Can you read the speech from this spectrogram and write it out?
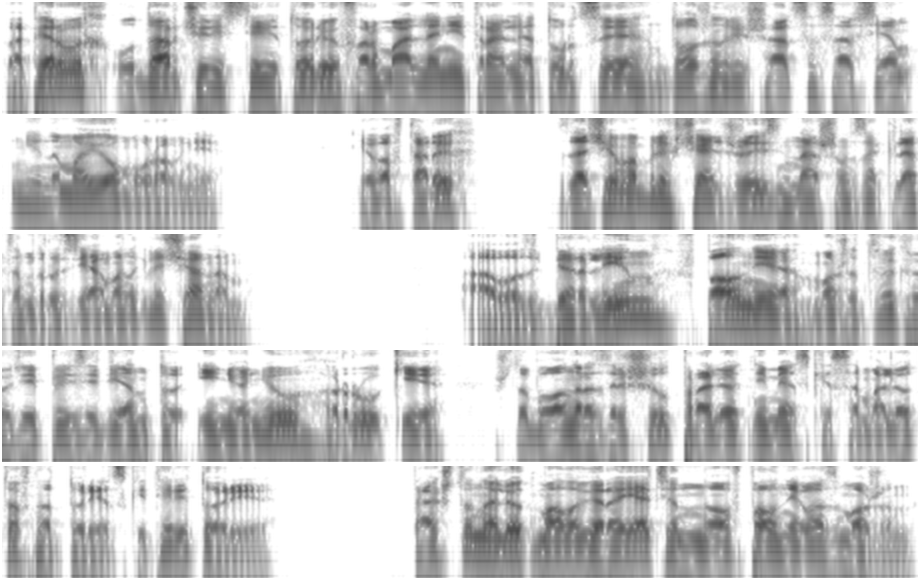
Во-первых, удар через территорию формально нейтральной Турции должен решаться совсем не на моем уровне. И во-вторых, зачем облегчать жизнь нашим заклятым друзьям-англичанам? А вот Берлин вполне может выкрутить президенту Иньоню руки, чтобы он разрешил пролет немецких самолетов над турецкой территорией. Так что налет маловероятен, но вполне возможен.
